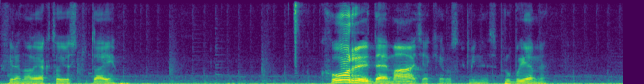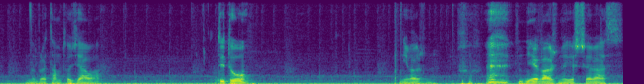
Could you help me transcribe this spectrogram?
Chwilę, no ale jak to jest tutaj? Kurde mać, jakie rozkminy. Spróbujemy. Dobra, tam to działa. Ty tu? Nieważne. Nieważne, jeszcze raz.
